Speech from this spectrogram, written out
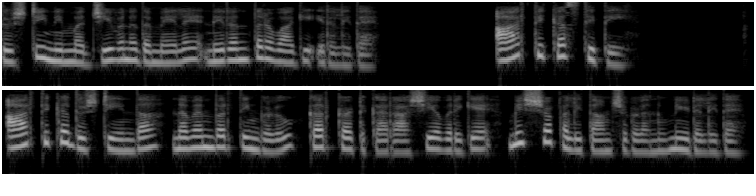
ದೃಷ್ಟಿ ನಿಮ್ಮ ಜೀವನದ ಮೇಲೆ ನಿರಂತರವಾಗಿ ಇರಲಿದೆ. ಆರ್ಥಿಕ ಸ್ಥಿತಿ. ಆರ್ಥಿಕ ದೃಷ್ಟಿಯಿಂದ ನವೆಂಬರ್ ತಿಂಗಳು ಕರ್ಕಾಟಕ ರಾಶಿಯವರಿಗೆ ಮಿಶ್ರ ಫಲಿತಾಂಶಗಳನ್ನು ನೀಡಲಿದೆ.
